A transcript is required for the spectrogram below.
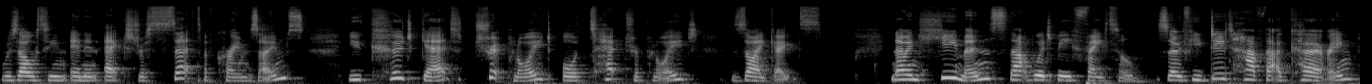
resulting in an extra set of chromosomes, you could get triploid or tetraploid zygotes. Now, in humans, that would be fatal. So, if you did have that occurring,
